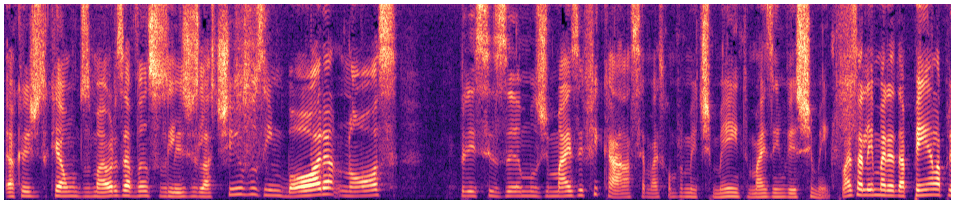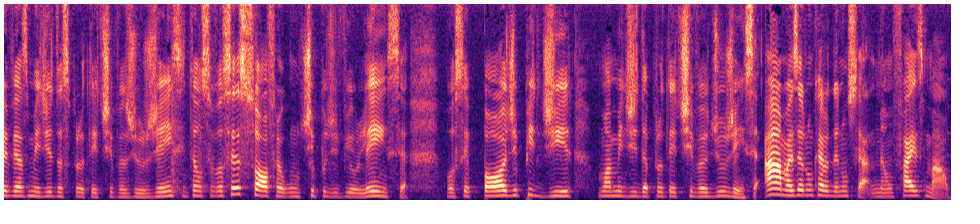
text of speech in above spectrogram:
acredito que é um dos maiores avanços legislativos, embora nós precisamos de mais eficácia, mais comprometimento, mais investimento. Mas a Lei Maria da Penha, ela prevê as medidas protetivas de urgência. Então, se você sofre algum tipo de violência, você pode pedir uma medida protetiva de urgência. Ah, mas eu não quero denunciar. Não faz mal.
